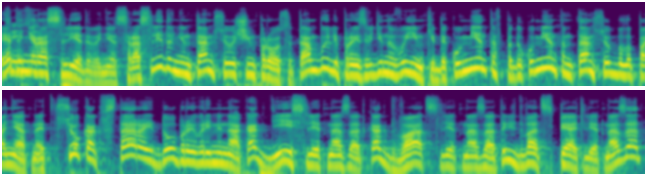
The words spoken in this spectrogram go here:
это не расследование. С расследованием там все очень просто. Там были произведены выемки документов, по документам там все было понятно. Это все как в старые добрые времена, как 10 лет назад, как 20 лет назад или 25 лет назад.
